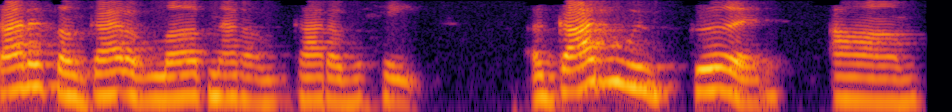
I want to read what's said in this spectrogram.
God is a God of love, not a God of hate. A God who is good um,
